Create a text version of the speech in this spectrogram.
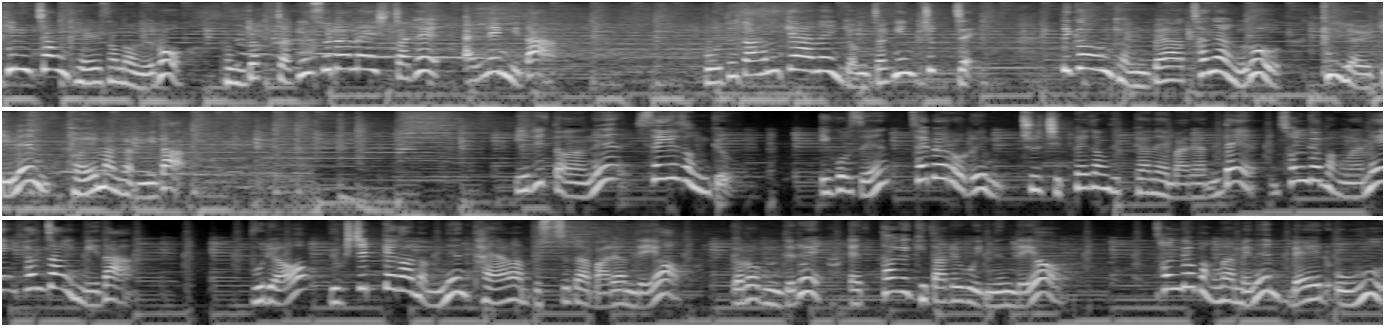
힘찬 계획 선언으로 본격적인 수련회 시작을 알립니다. 모두가 함께하는 영적인 축제, 뜨거운 경배와 찬양으로 그 열기는 더해만 갑니다. 미리 떠나는 세계 선교. 이곳은 새별오름 주 집회장 뒤편에 마련된 선교 박람회 현장입니다. 무려 60개가 넘는 다양한 부스가 마련되어 여러분들을 애타게 기다리고 있는데요. 선교 박람회는 매일 오후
